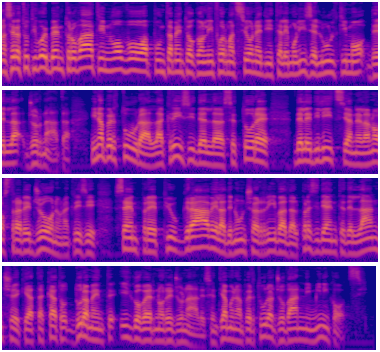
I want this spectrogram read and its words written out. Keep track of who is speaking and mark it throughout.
Speaker 1: Buonasera a tutti voi, ben trovati. Nuovo appuntamento con l'informazione di Telemolise, l'ultimo della giornata. In apertura la crisi del settore dell'edilizia nella nostra regione, una crisi sempre più grave. La denuncia arriva dal presidente dell'Ance che ha attaccato duramente il governo regionale. Sentiamo in apertura Giovanni Minicozzi.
